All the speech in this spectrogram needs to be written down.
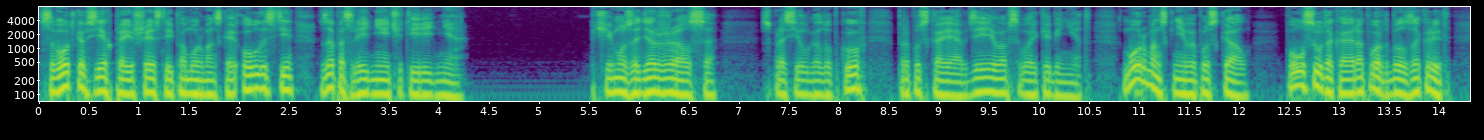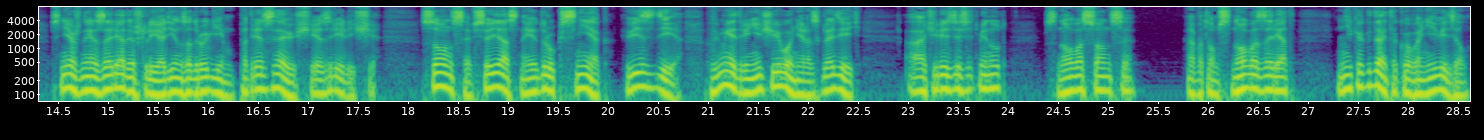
Сводка всех происшествий по Мурманской области за последние четыре дня. «Почему задержался?» — спросил Голубков, пропуская Авдеева в свой кабинет. «Мурманск не выпускал. Полсуток аэропорт был закрыт. Снежные заряды шли один за другим. Потрясающее зрелище. Солнце, все ясно, и вдруг снег. Везде. В метре ничего не разглядеть. А через десять минут снова солнце. А потом снова заряд. Никогда такого не видел.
